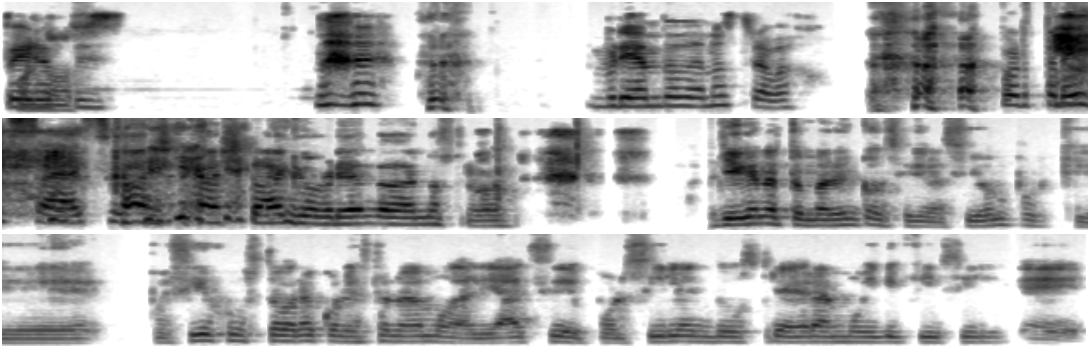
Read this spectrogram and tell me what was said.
Pero pues. Briando, danos trabajo. Por tres Hashtag Briando, danos trabajo. Lleguen a tomar en consideración porque, pues sí, justo ahora con esta nueva modalidad, si de por sí la industria era muy difícil eh,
